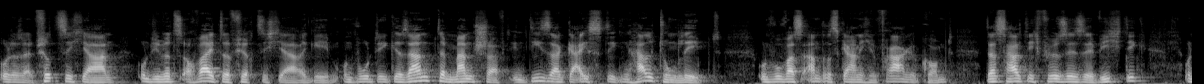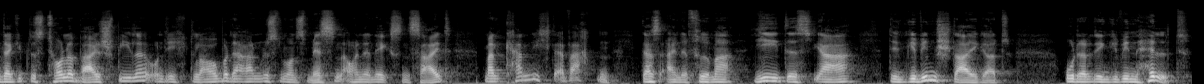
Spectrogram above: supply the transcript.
oder seit 40 Jahren und die wird es auch weiter 40 Jahre geben. Und wo die gesamte Mannschaft in dieser geistigen Haltung lebt und wo was anderes gar nicht in Frage kommt, das halte ich für sehr, sehr wichtig. Und da gibt es tolle Beispiele und ich glaube, daran müssen wir uns messen, auch in der nächsten Zeit. Man kann nicht erwarten, dass eine Firma jedes Jahr den Gewinn steigert oder den Gewinn hält.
